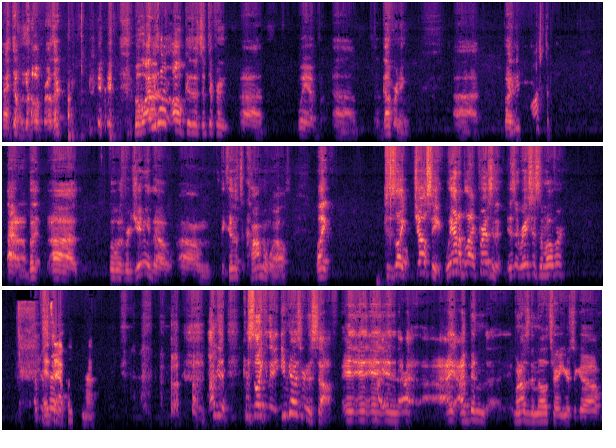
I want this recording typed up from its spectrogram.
I don't know, brother. but why we don't? Oh, because it's a different uh, way of uh, governing. Uh, but Boston. I don't know. But uh, but with Virginia though, um, because it's a Commonwealth, like because like Chelsea, we had a black president. Isn't racism over? I'm just exactly. saying. Because like you guys are in the South, and and, and, I, I, have been when I was in the military years ago.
